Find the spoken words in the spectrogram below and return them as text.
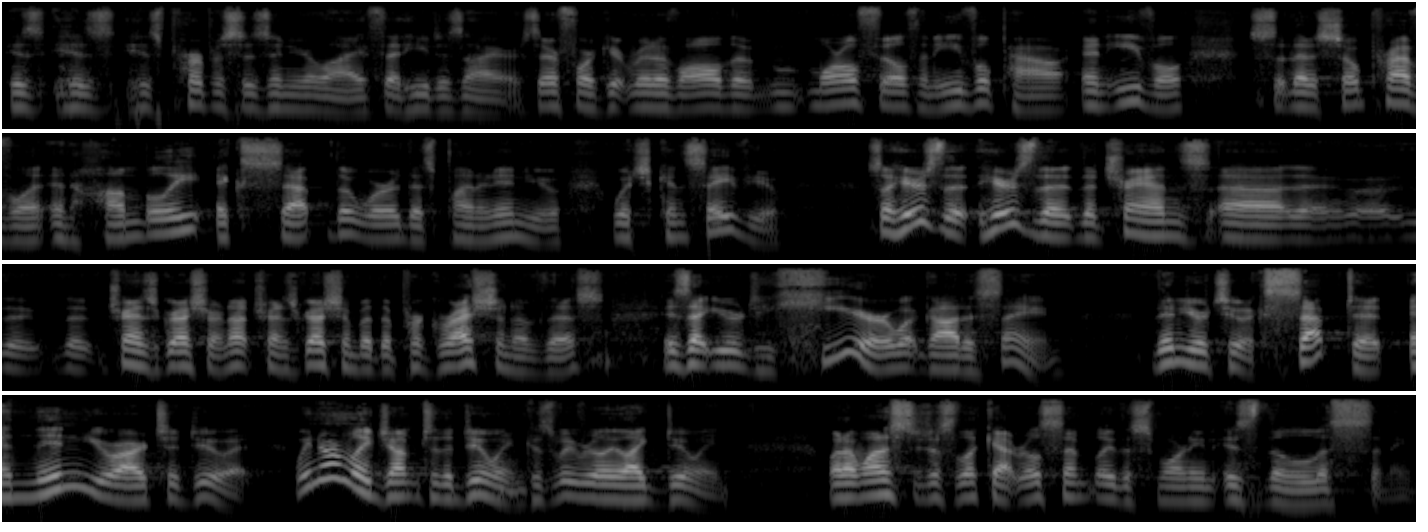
his, his, his purposes in your life that he desires. Therefore, get rid of all the moral filth and evil power and evil so that is so prevalent and humbly accept the word that's planted in you, which can save you. So here's the, here's the, the, trans, uh, the, the, the transgression, or not transgression, but the progression of this is that you're to hear what God is saying then you're to accept it, and then you are to do it. We normally jump to the doing because we really like doing. What I want us to just look at real simply this morning is the listening.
